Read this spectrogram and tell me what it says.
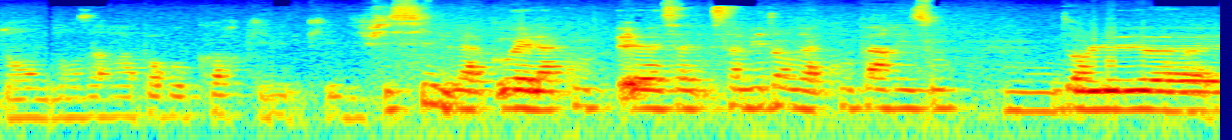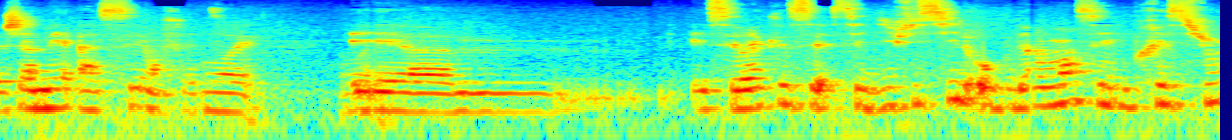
dans, dans un rapport au corps qui, est- qui est difficile. La, ouais, la com- euh, ça, ça met dans la comparaison, Mm. dans le euh, Ouais. jamais assez en fait. Ouais. Et, euh, et c'est vrai que c'est difficile. Au bout d'un moment, c'est une pression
